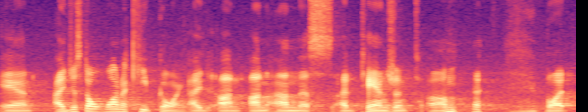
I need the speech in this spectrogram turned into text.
and I just don't want to keep going I, on, on, on this uh, tangent. Um, but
